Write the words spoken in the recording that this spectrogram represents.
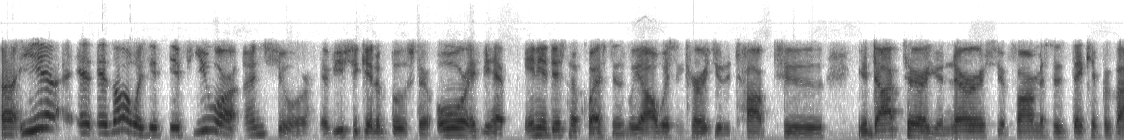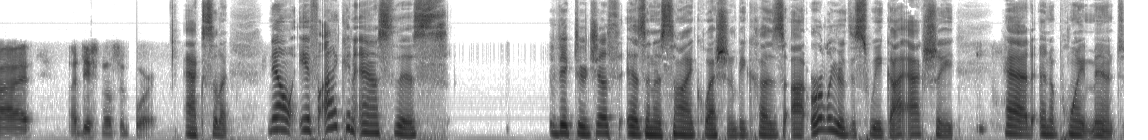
Uh, yeah, as always, if, if you are unsure if you should get a booster or if you have any additional questions, we always encourage you to talk to your doctor, your nurse, your pharmacist. They can provide additional support. Excellent. Now, if I can ask this, Victor, just as an aside question, because uh, earlier this week I actually had an appointment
